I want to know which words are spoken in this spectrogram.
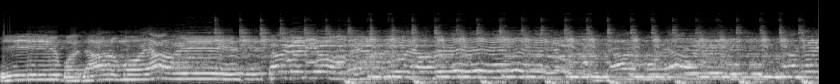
એ બજાર મોય આવે કાગળિયો ભેણો આવે. બજાર મોય આવે કાગળિયો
